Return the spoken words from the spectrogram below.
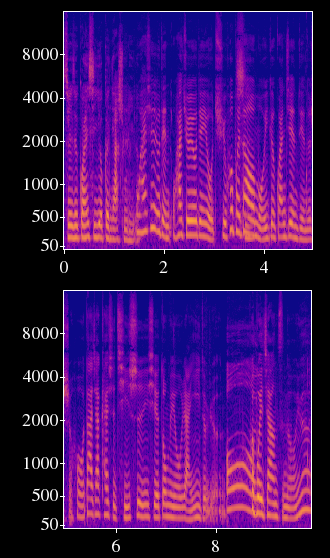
所以这关系又更加疏离了。我还是有点，我还觉得有点有趣，会不会到某一个关键点的时候，大家开始歧视一些都没有染疫的人？哦，会不会这样子呢？因为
